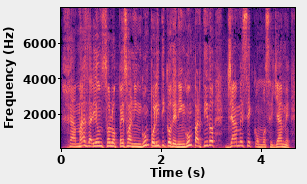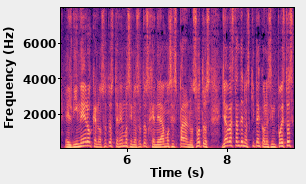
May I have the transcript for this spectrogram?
jamás daría un solo peso a ningún político de ningún partido, llámese como se llame. El dinero que nosotros tenemos y nosotros generamos es para nosotros. Ya bastante nos quitan con los impuestos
